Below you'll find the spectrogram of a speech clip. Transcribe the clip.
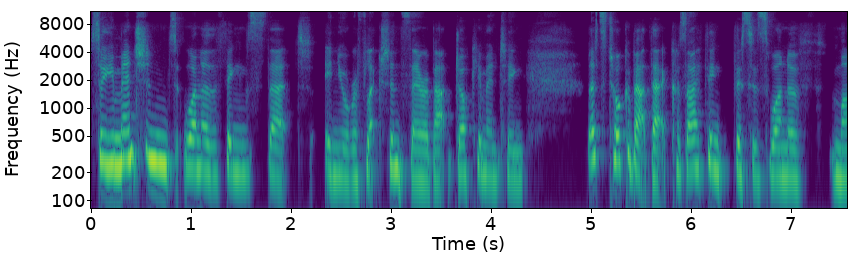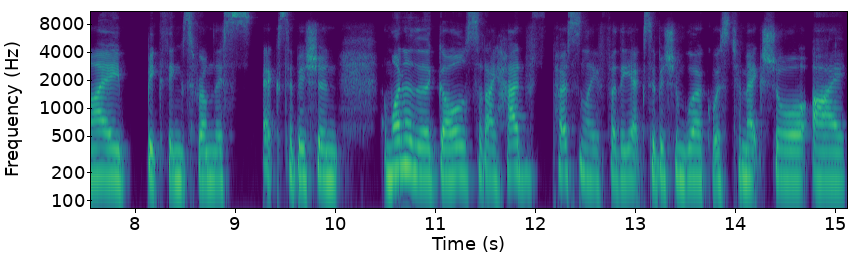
So you mentioned one of the things that in your reflections there about documenting. Let's talk about that because I think this is one of my big things from this exhibition. And one of the goals that I had personally for the exhibition work was to make sure I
